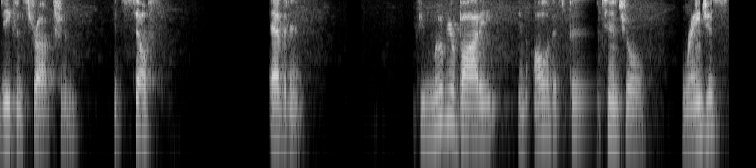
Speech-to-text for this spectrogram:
deconstruction. It's self evident. If you move your body in all of its potential ranges,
